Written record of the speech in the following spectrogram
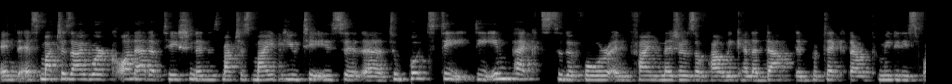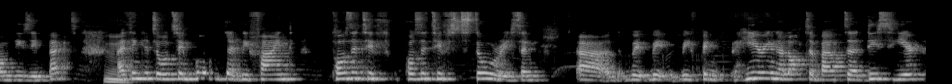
and as much as I work on adaptation and as much as my duty is uh, to put the, the impacts to the fore and find measures of how we can adapt and protect our communities from these impacts, mm. I think it's also important that we find positive positive stories. And uh, we, we, have been hearing a lot about uh, this year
